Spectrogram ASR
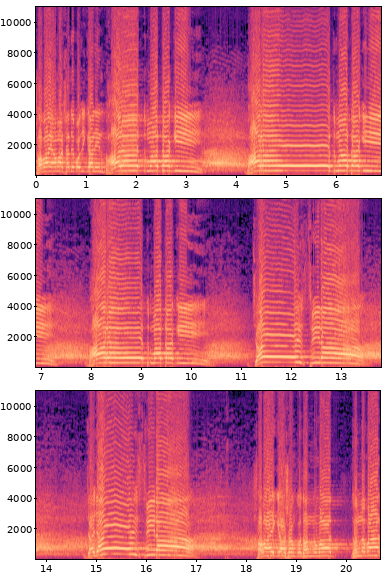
সবাই আমার সাথে প্রতিজ্ঞা নিন ভারত মাতা কি? ভারত মাতা কি? ভারত মাতা কি? জয় শ্রীরাম। জয় জয় শ্রীরাম। সবাইকে অসংখ্য ধন্যবাদ। ধন্যবাদ।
